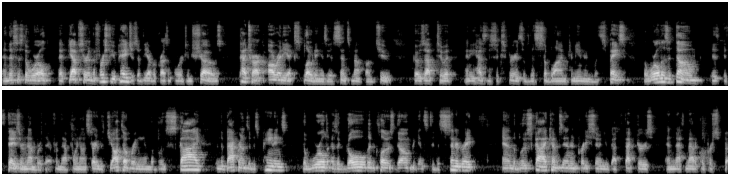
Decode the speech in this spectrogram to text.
And this is the world that Gebser, in the first few pages of the ever present origin, shows Petrarch already exploding as he ascends Mount Ventoux, goes up to it, and he has this experience of this sublime communion with space. The world is a dome, is its days are numbered there from that point on, starting with Giotto bringing in the blue sky in the backgrounds of his paintings. The world as a gold enclosed dome begins to disintegrate, and the blue sky comes in, and pretty soon you've got vectors and mathematical perspe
